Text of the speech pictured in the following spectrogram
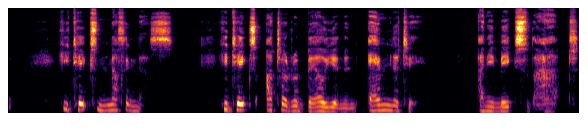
He takes nothingness. He takes utter rebellion and enmity, and he makes that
